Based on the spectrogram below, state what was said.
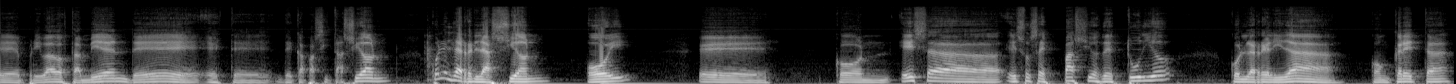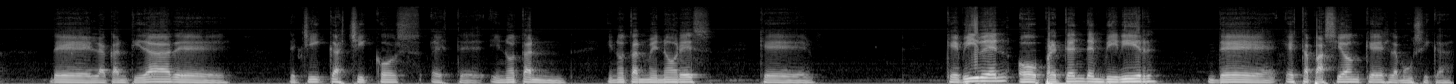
eh, privados también de, este, de capacitación. ¿Cuál es la relación hoy con esa, esos espacios de estudio con la realidad concreta de la cantidad de, de chicas, chicos, este, y no tan y no tan menores que, que viven o pretenden vivir de esta pasión que es la música.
